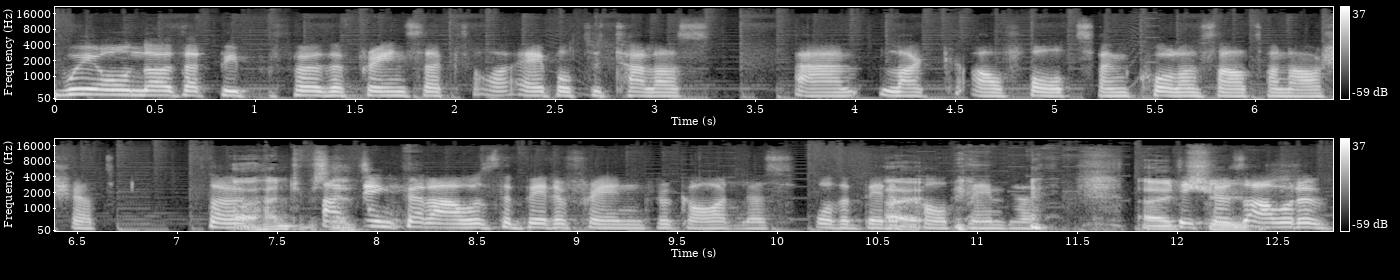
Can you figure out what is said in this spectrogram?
we all know that we prefer the friends that are able to tell us and like our faults and call us out on our shit. So oh, I think that I was the better friend regardless, or the better oh. cult member. oh, because true. I would have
